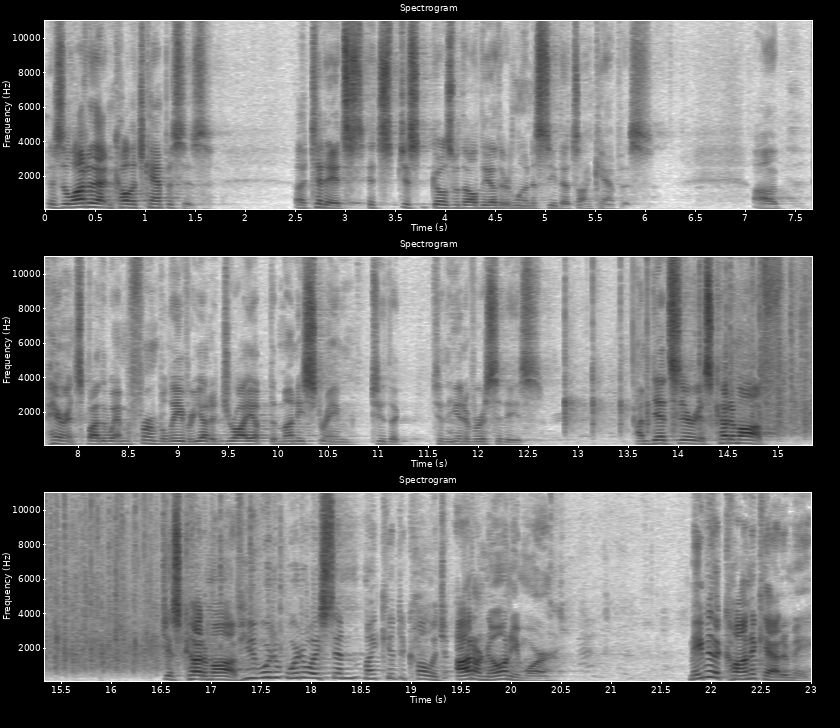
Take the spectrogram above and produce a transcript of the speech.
There's a lot of that in college campuses uh, today. It's, it's just goes with all the other lunacy that's on campus. Uh, Parents, by the way, I'm a firm believer, you ought to dry up the money stream to the, to the universities. I'm dead serious. Cut them off. Just cut them off. You, where, where do I send my kid to college? I don't know anymore. Maybe the Khan Academy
